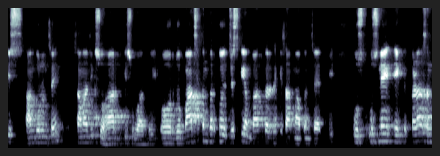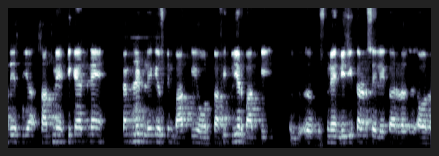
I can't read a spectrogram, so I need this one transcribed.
इस आंदोलन से सामाजिक सौहार्द की शुरुआत हुई और जो पाँच सितंबर को जिसकी हम बात कर रहे थे किसान महापंचायत की, उस, उसने एक कड़ा संदेश दिया। साथ में टिकैत ने पेम्पलेट लेके उस दिन बात की और काफ़ी क्लियर बात की। उसने निजीकरण से लेकर और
